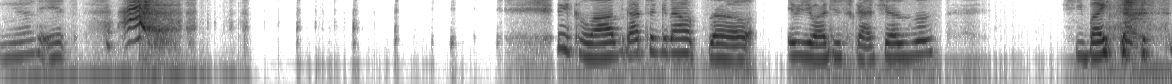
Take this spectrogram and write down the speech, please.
And it's... Her claws got taken out, so if you want to scratch us, she bites us.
